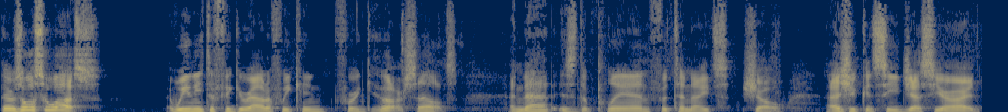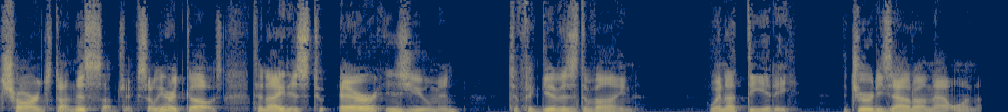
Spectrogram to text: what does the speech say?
There's also us. We need to figure out if we can forgive ourselves. And that is the plan for tonight's show. As you can see, Jesse and I are charged on this subject. So here it goes. Tonight is to err is human, to forgive is divine. We're not deity. The jury's out on that one.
